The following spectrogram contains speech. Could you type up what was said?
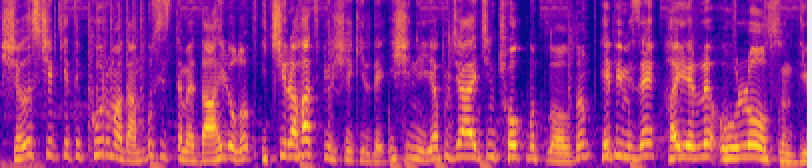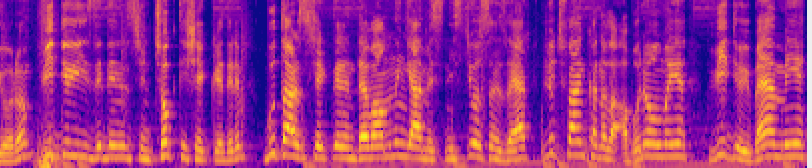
şahıs şirketi kurmadan bu sisteme dahil olup içi rahat bir şekilde işini yapacağı için çok mutlu oldum. Hepimize hayırlı uğurlu olsun diyorum. Videoyu izlediğiniz için çok teşekkür ederim. Bu tarz içeriklerin devamının gelmesini istiyorsanız eğer lütfen kanala abone olmayı, videoyu beğenmeyi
